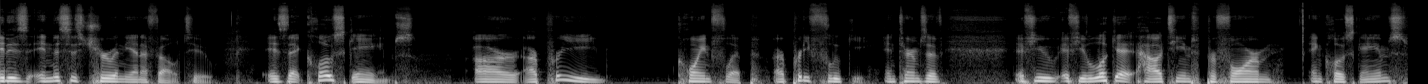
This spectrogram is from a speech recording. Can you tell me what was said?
it is and this is true in the NFL too is that close games are are pretty coin flip are pretty fluky in terms of if you if you look at how teams perform in close games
